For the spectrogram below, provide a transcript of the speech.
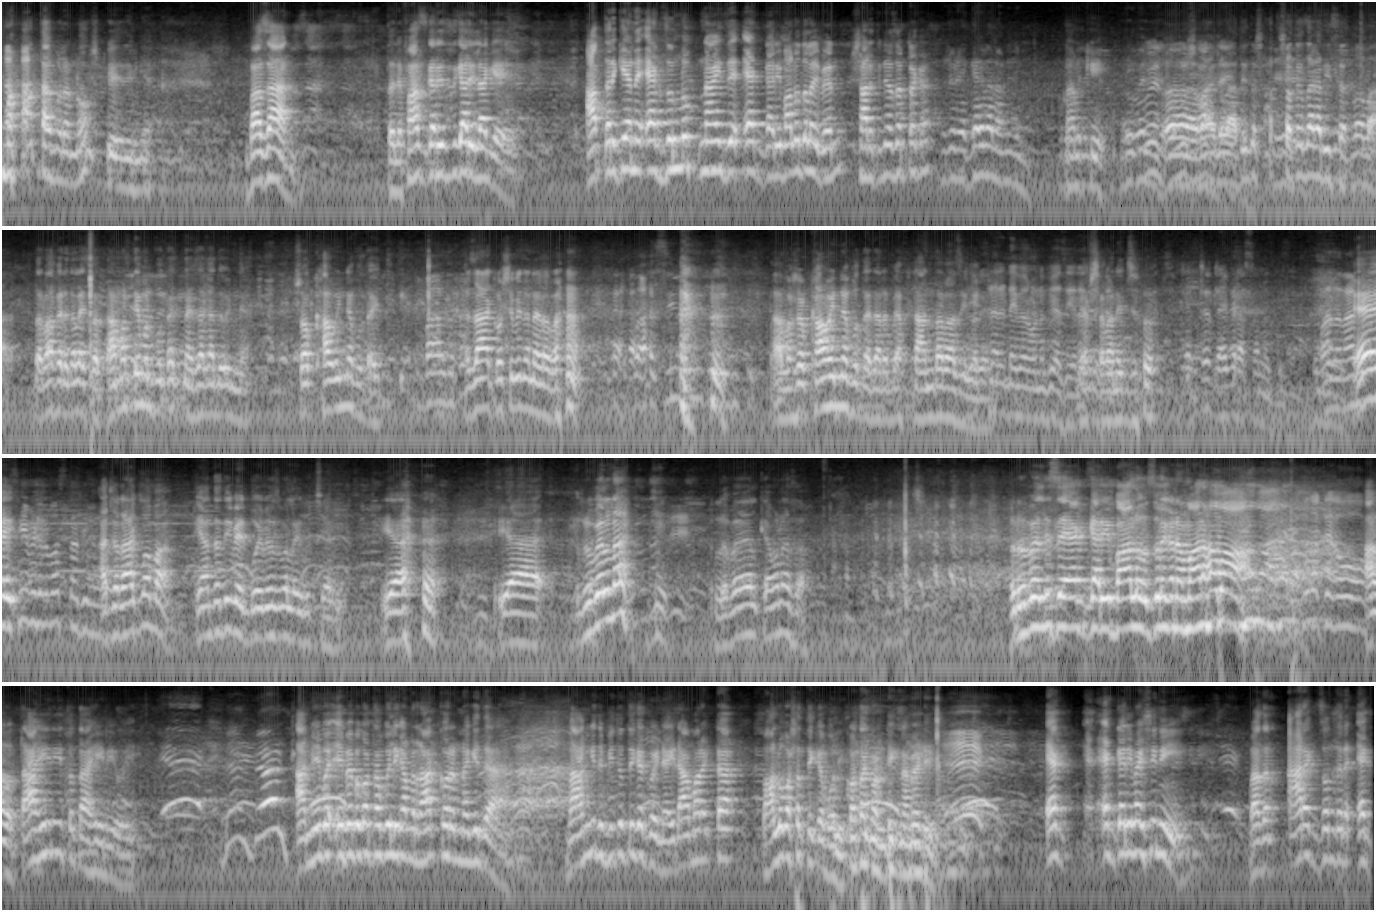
মাথা পুরা নষ্ট হয়ে দিন বাজান তাহলে ফার্স্ট গাড়ি যদি গাড়ি লাগে আপনার কি একজন লোক নাই যে এক গাড়ি বালু দিলাইবেন সাড়ে তিন হাজার টাকা? নাম কি? সাত শতক জায়গা দিচ্ছ বাবা তোর বাপের আমার তেমন পুতাইত নাই জায়গা দইন না সব খাওয়াই না পুতাইত যাক অসুবিধা নাই বাবা। বাবা সব খাওয়াই না দান্দাবাজি করে। ব্যবসা বাণিজ্য। এই। আচ্ছা রাখ বাবা। ইয়ানটা দিবেন বই বেসবো লাগে বুঝছি আমি। ইয়া ইয়া রুবেল না? রুবেল কেমন আছো? রুবেল দিছে এক গাড়ি বালু চলে কেন মার হাবা আও তাহিরি তো তাহিরি ওই। আমি এভাবে কথা বলি আমরা রাগ করেন নাকি তা না আমি কিন্তু ভিতর থেকে কই না এটা আমার একটা ভালোবাসার থেকে বলি। কথা কন ঠিক না এক এক গাড়ি পাইছিনি বাজার আরেকজনদের এক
